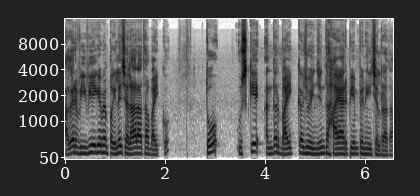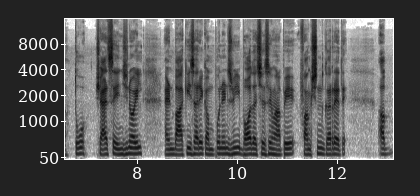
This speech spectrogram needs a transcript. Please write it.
अगर वी वी ए के मैं पहले चला रहा था बाइक को तो उसके अंदर बाइक का जो इंजन था हाई आरपीएम पे नहीं चल रहा था। तो शायद से इंजन ऑयल एंड बाकी सारे कंपोनेंट्स भी बहुत अच्छे से वहाँ पे फ़ंक्शन कर रहे थे। अब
